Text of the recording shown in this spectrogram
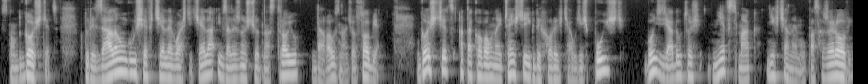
stąd gościec, który zalągł się w ciele właściciela i w zależności od nastroju dawał znać o sobie. Gościec atakował najczęściej, gdy chory chciał gdzieś pójść, bądź zjadł coś nie w smak niechcianemu pasażerowi.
